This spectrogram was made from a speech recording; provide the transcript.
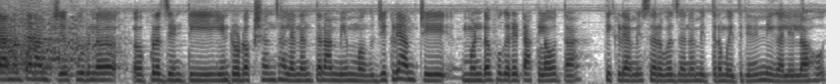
त्यानंतर आमचे पूर्ण प्रेझेंटी इंट्रोडक्शन झाल्यानंतर आम्ही मग जिकडे आमचे मंडप वगैरे टाकला होता तिकडे आम्ही सर्वजण मित्रमैत्रिणी निघालेलो आहोत.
